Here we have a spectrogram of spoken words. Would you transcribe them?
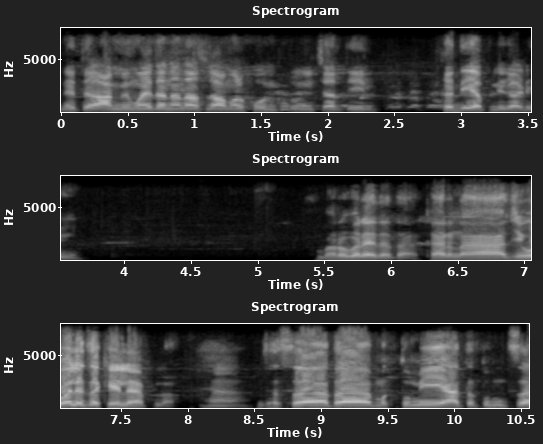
नाही तर आम्ही मैदानात असलो आम्हाला फोन करून विचारतील. कधी आपली गाडी? बरोबर आहे दादा. कारण हा जिवाल्याचा खेळ आहे आपला. हा. जसं आता मग तुम्ही आता तुमचा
